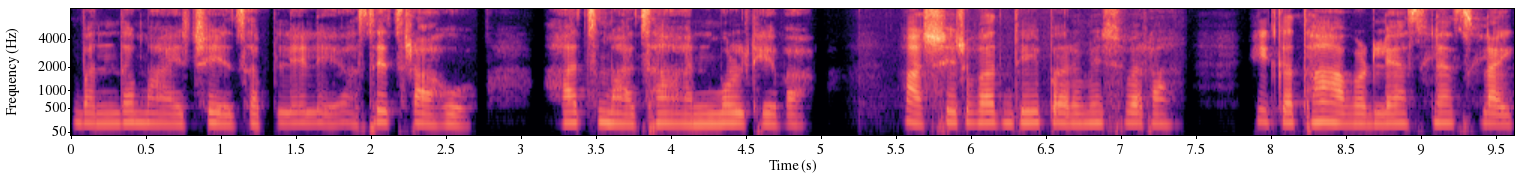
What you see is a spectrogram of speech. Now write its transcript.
बंद मायचे जपलेले असेच राहो हाच माझा अनमोल ठेवा. आशीर्वाद दे परमेश्वरा. ही कथा आवडली असल्यास लाईक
